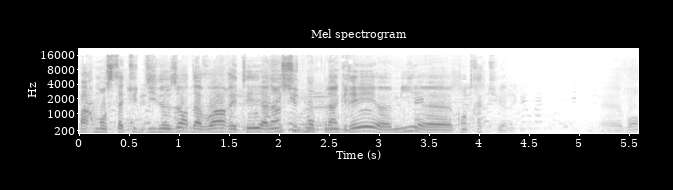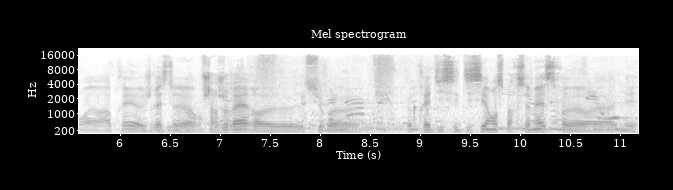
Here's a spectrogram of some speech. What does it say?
par mon statut de dinosaure, d'avoir été à l'insu de mon plein gré euh, mis euh, contractuel. Euh, bon, après, je reste en charge horaire sur à peu près 10, 10 séances par semestre, mais,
